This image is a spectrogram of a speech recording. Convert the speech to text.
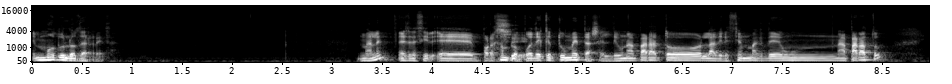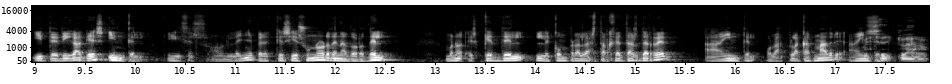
módulo de red. ¿Vale? Es decir, eh, por ejemplo, Sí. puede que tú metas el de un aparato, la dirección MAC de un aparato y te diga que es Intel. Y dices, oh, leñe, pero es que si es un ordenador Dell. Bueno, es que Dell le compra las tarjetas de red a Intel o las placas madre a Intel. Sí, claro.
